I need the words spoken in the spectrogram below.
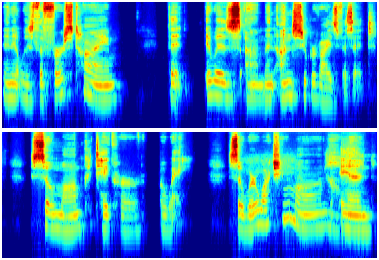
And it was the first time that it was um, an unsupervised visit. So mom could take her away. So we're watching mom Oh, and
